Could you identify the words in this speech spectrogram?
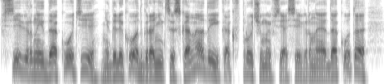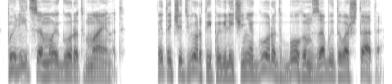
В Северной Дакоте, недалеко от границы с Канадой, как, впрочем, и вся Северная Дакота, пылится мой город Майнет. Это четвертый по величине город богом забытого штата.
